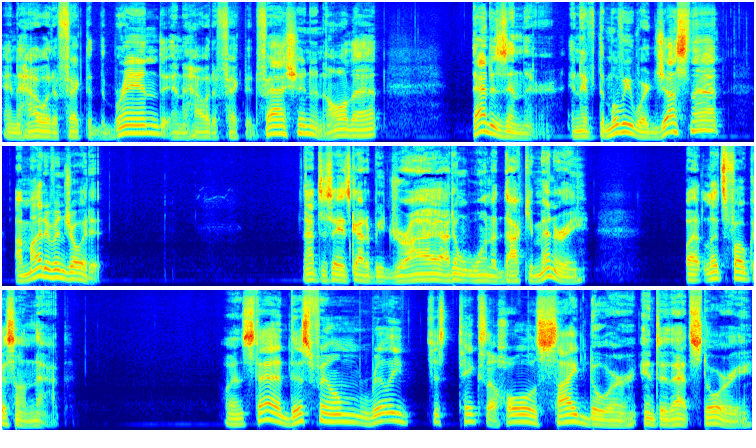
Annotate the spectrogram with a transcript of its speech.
and how it affected the brand and how it affected fashion and all that. That is in there. And if the movie were just that, I might have enjoyed it. Not to say it's got to be dry. I don't want a documentary, but let's focus on that. Well, instead, this film really just takes a whole side door into that story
